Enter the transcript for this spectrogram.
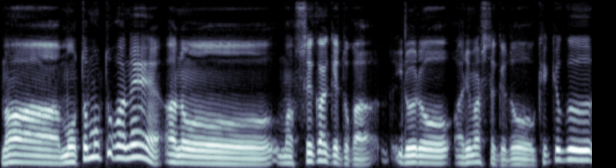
まあ、もともとがね、あのまあ、不正会計とかいろいろありましたけど、結局、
